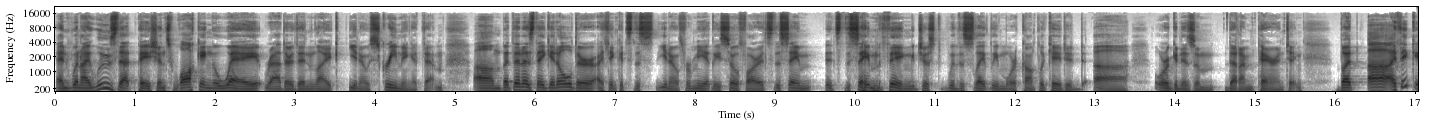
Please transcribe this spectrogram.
And when I lose that patience, walking away rather than like, you know, screaming at them. Um, but then as they get older, I think it's this, you know, for me at least so far, it's the same, it's the same thing, just with a slightly more complicated uh, organism that I'm parenting. But uh, I think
